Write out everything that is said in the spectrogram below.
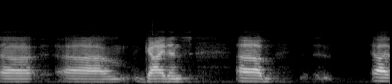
um, guidance, um, uh,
